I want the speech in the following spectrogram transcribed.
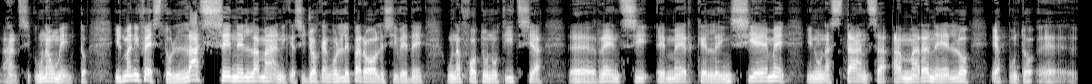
anzi un aumento. Il manifesto L'asse nella manica, si gioca con le parole, si vede una fotonotizia eh, Renzi e Merkel insieme in una stanza a Maranello e appunto eh,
